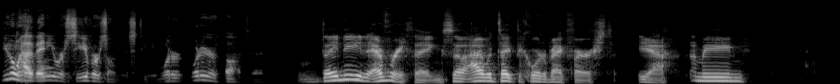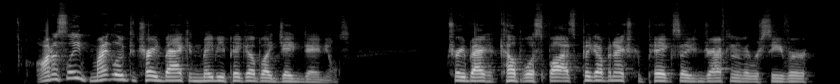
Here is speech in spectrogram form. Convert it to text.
You don't have any receivers on this team. What are what are your thoughts, Ed? They need everything. So I would take the quarterback first. Yeah. I mean, honestly, might look to trade back and maybe pick up like Jayden Daniels trade back a couple of spots, pick up an extra pick so you can draft another receiver.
